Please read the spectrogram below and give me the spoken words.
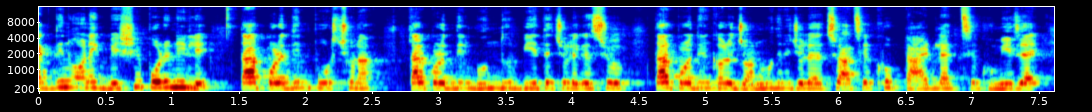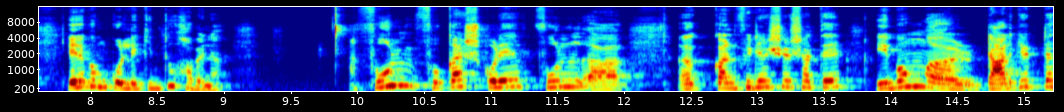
একদিন অনেক বেশি পড়ে নিলে তারপরের দিন পড়ছো না, তারপরের দিন বন্ধুর বিয়েতে চলে গেছো, তারপরের দিন কারও জন্মদিনে চলে যাচ্ছ, আজকে খুব টায়ার্ড লাগছে, ঘুমিয়ে যায়, এরকম করলে কিন্তু হবে না। ফুল ফোকাস করে ফুল কনফিডেন্সের সাথে এবং টার্গেটটা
